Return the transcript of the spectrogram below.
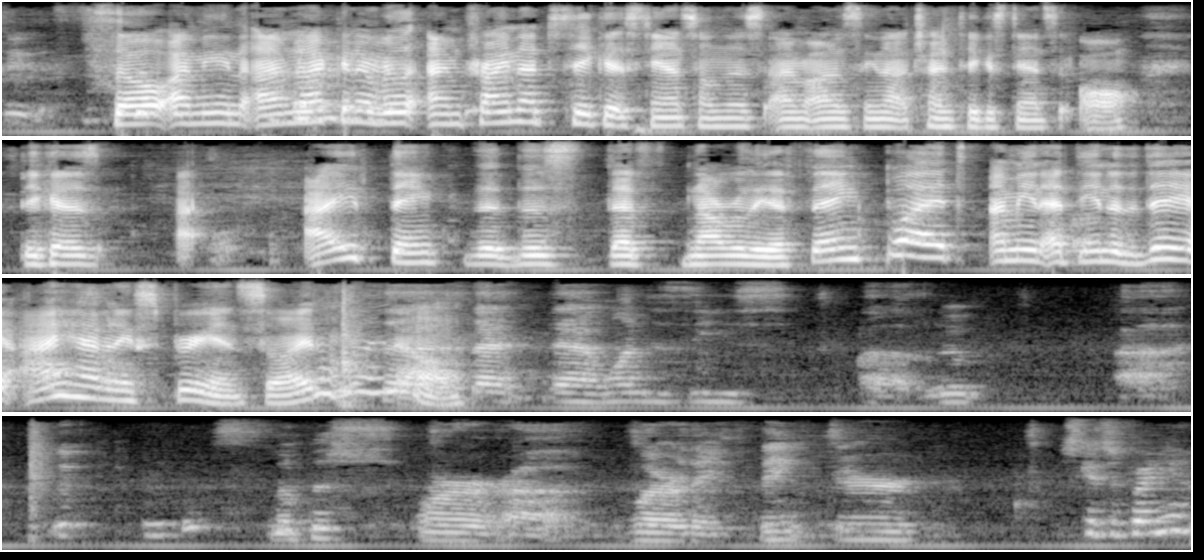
this. So I mean, I'm not gonna really. I'm trying not to take a stance on this. I'm honestly not trying to take a stance at all because I, I think that this that's not really a thing. But I mean, at the end of the day, I haven't experienced, so I don't really the, know. That, that one disease, uh, loop, uh, lupus, or uh, where they think they're Schizophrenia?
